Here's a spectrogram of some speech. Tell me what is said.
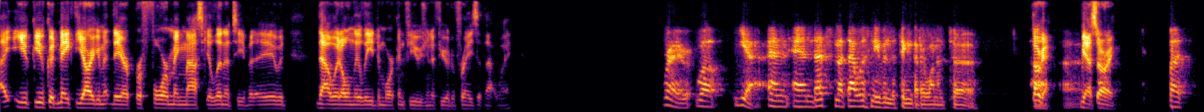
I, you you could make the argument they are performing masculinity but it would that would only lead to more confusion if you were to phrase it that way Right. Well, yeah, and and that's not that wasn't even the thing that I wanted to. uh, Okay. uh, yeah sorry but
